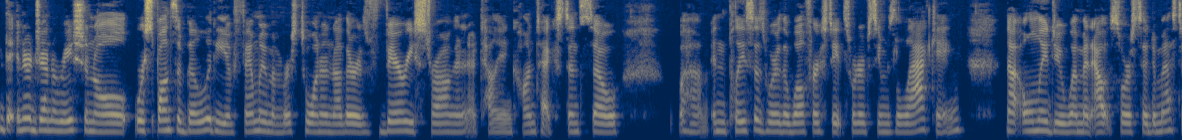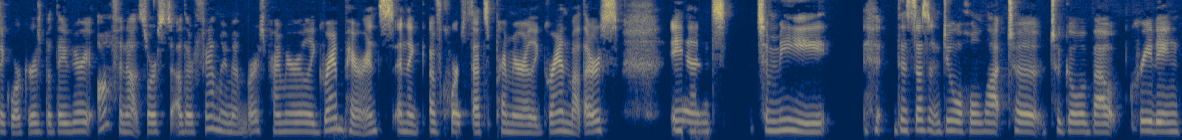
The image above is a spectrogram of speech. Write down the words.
the intergenerational responsibility of family members to one another is very strong in an Italian context and so um, in places where the welfare state sort of seems lacking, not only do women outsource to domestic workers, but they very often outsource to other family members, primarily grandparents. And of course, that's primarily grandmothers. And to me, this doesn't do a whole lot to to go about creating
